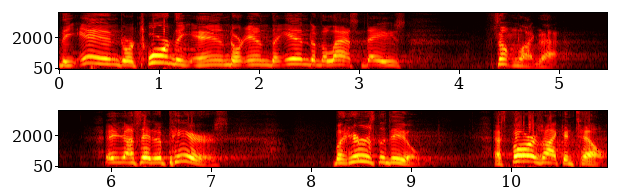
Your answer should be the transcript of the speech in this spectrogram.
the end or toward the end or in the end of the last days, something like that. I said it appears. But here's the deal as far as I can tell,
